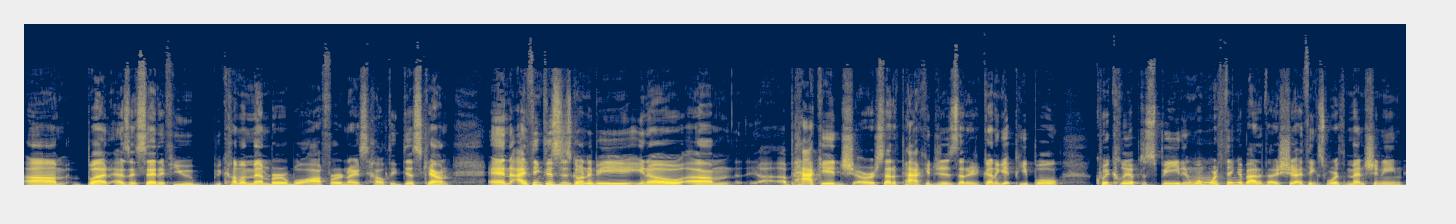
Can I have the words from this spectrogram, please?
Um, but as I said, if you become a member, we'll offer a nice healthy discount. And I think this is going to be, you know, um, a package or a set of packages that are going to get people quickly up to speed. And one more thing about it that I should I think is worth mentioning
